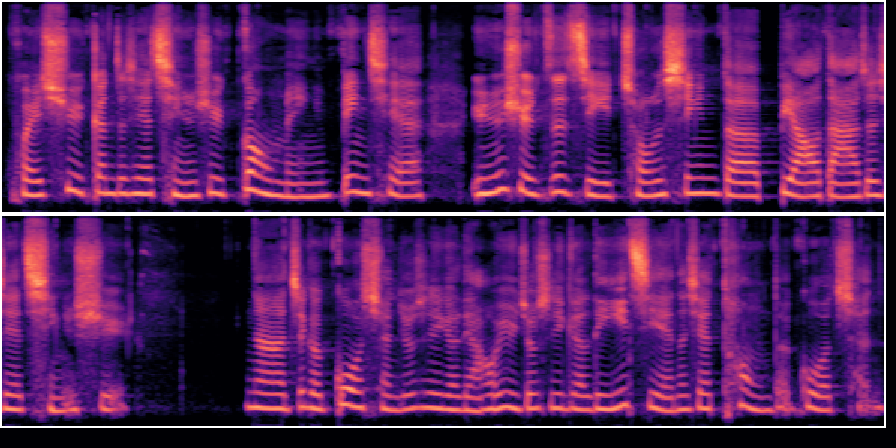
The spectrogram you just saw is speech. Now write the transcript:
回去跟这些情绪共鸣，并且允许自己重新的表达这些情绪，那这个过程就是一个疗愈，就是一个理解那些痛的过程。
